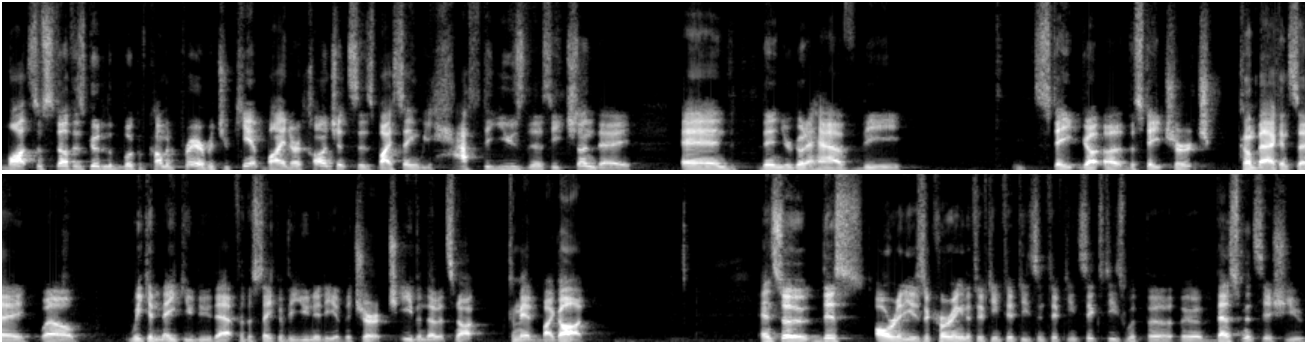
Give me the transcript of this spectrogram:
lots of stuff is good in the Book of Common Prayer, but you can't bind our consciences by saying we have to use this each Sunday. And then you're going to have the state, uh, the state church come back and say, well, we can make you do that for the sake of the unity of the church, even though it's not commanded by God. And so this already is occurring in the 1550s and 1560s with the, the vestments issue.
